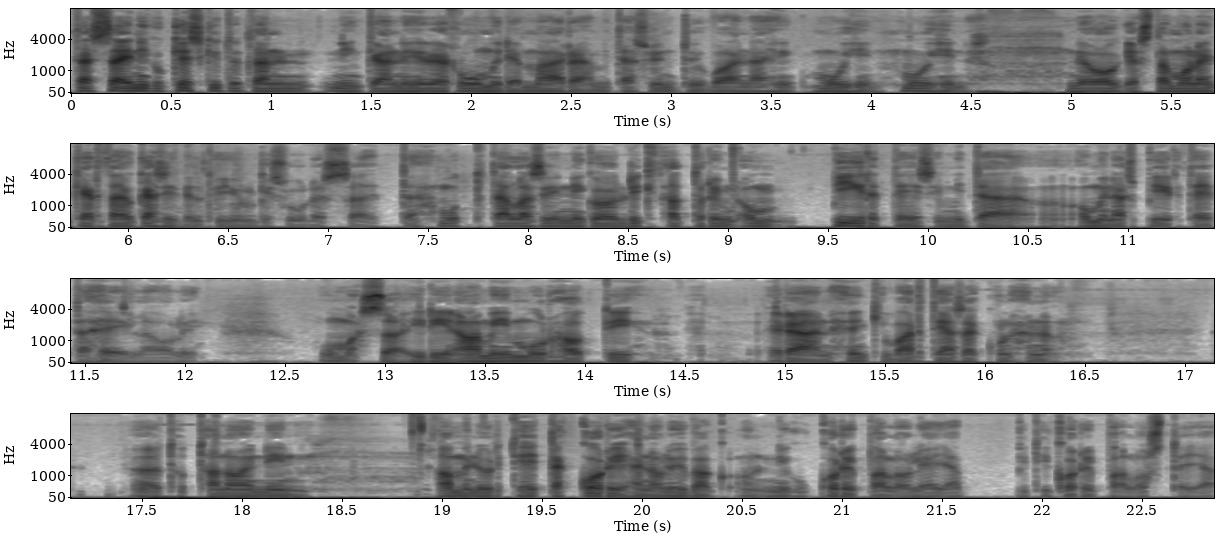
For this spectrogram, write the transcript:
tässä ei niinku keskitytä niinkään niiden ruumiden määrään, mitä syntyy, vaan näihin muihin, muihin. Ne on oikeastaan monen kertaan jo käsitelty julkisuudessa, että, mutta tällaisiin niinku diktaattorin piirteisiin, mitä ominaispiirteitä heillä oli. Muun muassa Idin Amin murhautti erään henkivartijansa, kun hän ö, tota noin, niin, Amin yritti heittää kori, hän oli hyvä niin kuin koripalloilija ja piti koripallosta ja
